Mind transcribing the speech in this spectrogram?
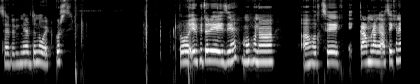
স্যাটেল নেওয়ার জন্য ওয়েট করছি। তো এর ভিতরে এই যে মোহনা হচ্ছে কামরাঙা আছে এখানে,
